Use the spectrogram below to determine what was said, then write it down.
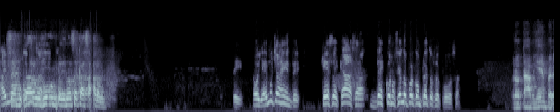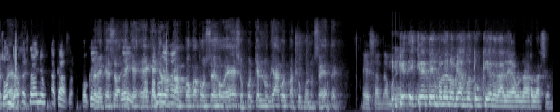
Hay se mudaron juntos y no se casaron. sí. Oye, hay mucha gente que se casa desconociendo por completo a su esposa. Pero está bien, pero Son dos extraños en una casa. ok. Pero es que, eso, es que, es que vamos yo no tampoco aconsejo eso, porque el noviazgo es para tú conocerte. ¿Y Exactamente. qué, y qué tiempo de noviazgo tú quieres darle a una relación?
